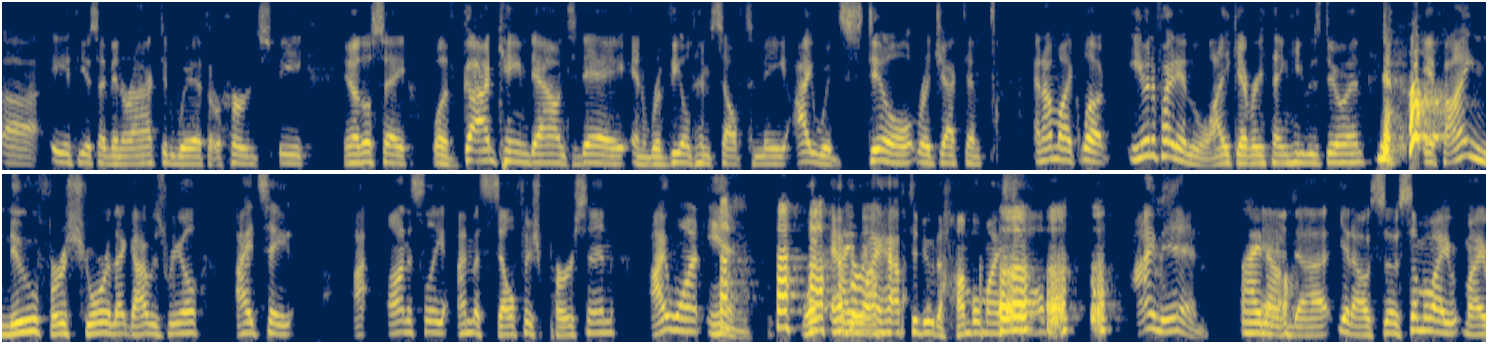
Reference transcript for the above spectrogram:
uh, atheists I've interacted with or heard speak, you know, they'll say, "Well, if God came down today and revealed Himself to me, I would still reject Him." And I'm like, look, even if I didn't like everything He was doing, if I knew for sure that God was real, I'd say, I, honestly, I'm a selfish person. I want in. Whatever I, I, have to do to humble myself, I'm in. I know. And uh, you know, so some of my my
